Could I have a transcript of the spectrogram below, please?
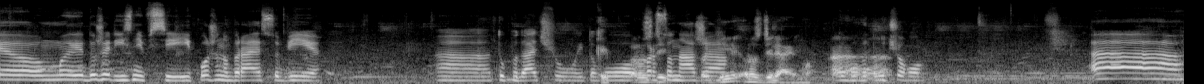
е, ми дуже різні всі, і кожен обирає собі е, ту подачу і того Розді- персонажа. Тоді розділяємо. того Е, ведучого. Е,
